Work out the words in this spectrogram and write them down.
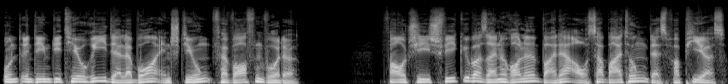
und in dem die Theorie der Laborentstehung verworfen wurde. Fauci schwieg über seine Rolle bei der Ausarbeitung des Papiers.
